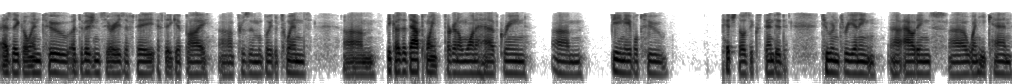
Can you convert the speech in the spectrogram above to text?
as they go into a division series if they if they get by, uh, presumably the Twins, um, because at that point they're going to want to have Green um, being able to pitch those extended two and three inning uh, outings uh, when he can.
